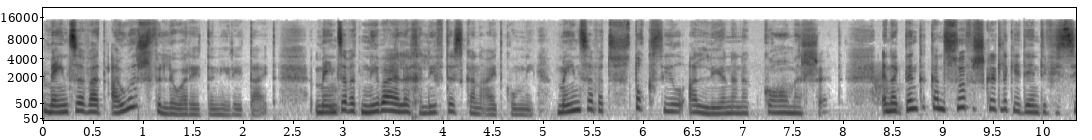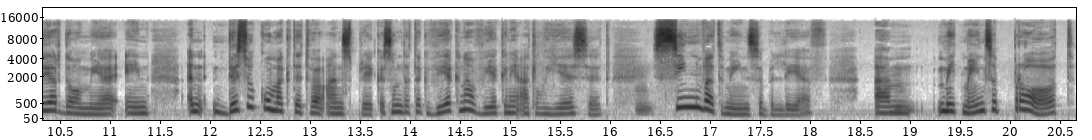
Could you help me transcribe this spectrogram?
mense wat ouers verloor het in hierdie tyd, mense wat nie by hulle geliefdes kan uitkom nie, mense wat stoksiel alleen in 'n kamer sit. En ek dink ek kan so verskriklik identifiseer daarmee en in dis hoekom ek dit wou aanspreek is omdat ek week na week in die ateljee sit, sien wat mense beleef, um met mense praat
